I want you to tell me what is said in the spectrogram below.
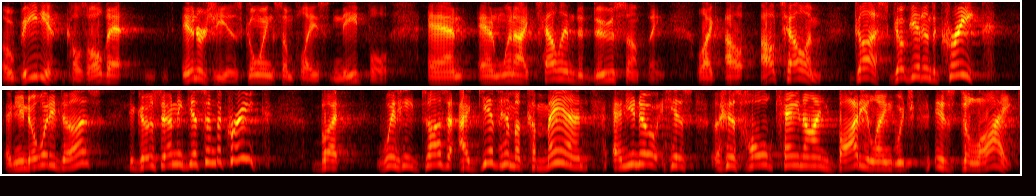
obedient because all that energy is going someplace needful. And, and when I tell him to do something, like I'll, I'll tell him, Gus, go get in the creek. And you know what he does? He goes down and gets in the creek. But when he does it, I give him a command, and you know, his, his whole canine body language is delight.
